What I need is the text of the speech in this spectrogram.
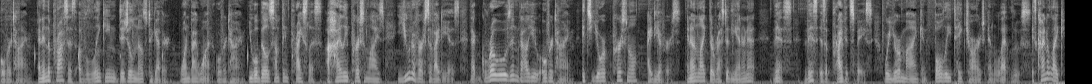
over time. And in the process of linking digital notes together, one by one over time, you will build something priceless, a highly personalized universe of ideas that grows in value over time. It's your personal Ideaverse. And unlike the rest of the internet, this, this is a private space where your mind can fully take charge and let loose. It's kind of like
